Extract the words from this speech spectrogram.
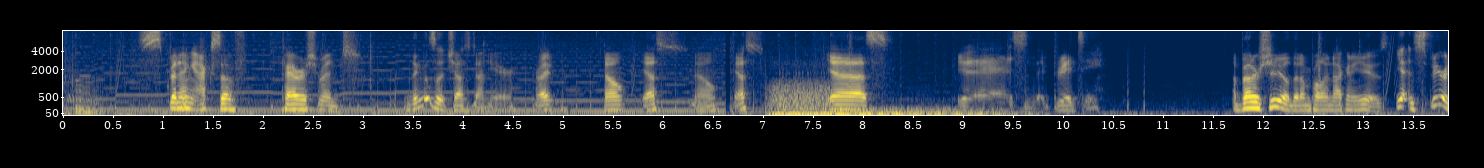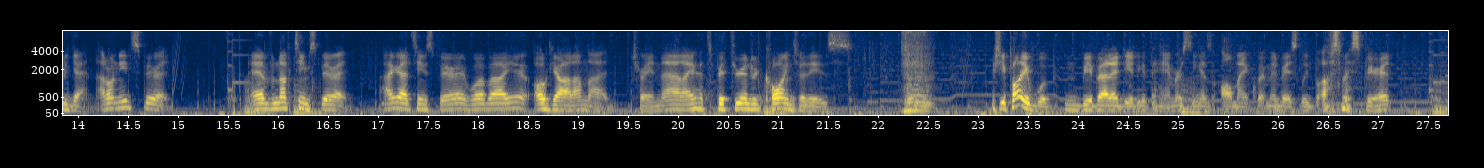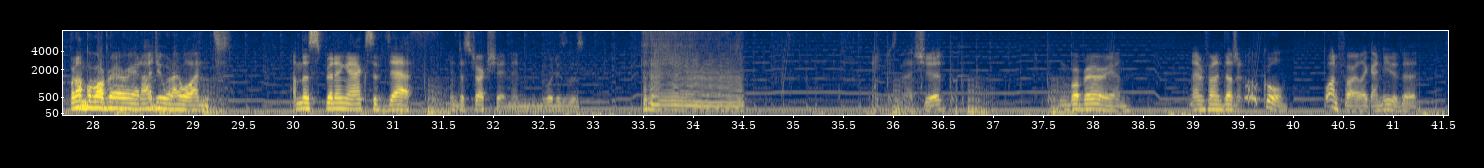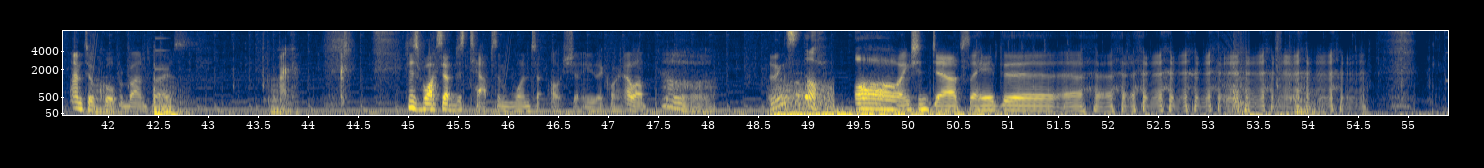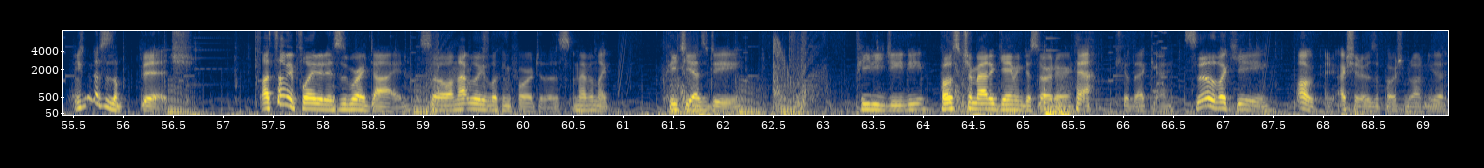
Spinning axe of perishment. I think there's a chest down here, right? No, yes, no, yes? Yes. Yes, pretty. A better shield that I'm probably not going to use. Yeah, and spirit again. I don't need spirit. I have enough team spirit. I got team spirit. What about you? Oh god, I'm not trading that. I have to pay 300 coins for these. Actually, probably wouldn't be a bad idea to get the hammer, seeing as all my equipment basically buffs my spirit. But I'm a barbarian, I do what I want. I'm the spinning axe of death and destruction, and what is this? Ain't using that shit. I'm a barbarian. I'm in front of dungeon. Oh, cool. Bonfire, like I needed it. I'm too cool for bonfires. just walks up and just taps him one time. Oh shit, I need that coin. Oh well. I think this is the. Oh, Ancient Depths. I hate the. Uh, Ancient Depths is a bitch. Last time I played it, this is where I died. So I'm not really looking forward to this. I'm having like PTSD. PDGD? Post-traumatic gaming disorder. Yeah, killed that guy. Silver key. Oh, actually it was a potion, but I don't need it.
